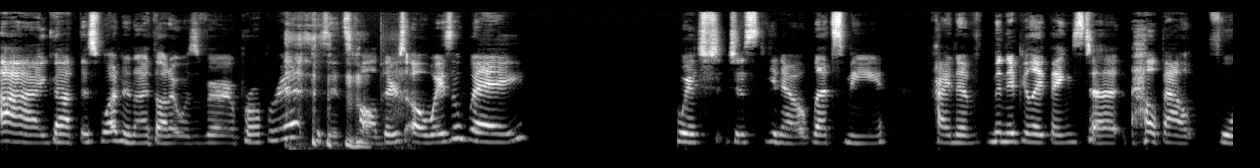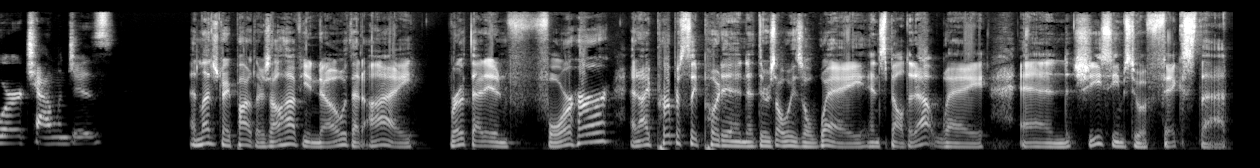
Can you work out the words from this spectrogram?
I got this one and I thought it was very appropriate because it's called There's Always a Way, which just, you know, lets me kind of manipulate things to help out for challenges. And Legendary Podlers, I'll have you know that I wrote that in for her and I purposely put in that there's always a way and spelled it out way and she seems to have fixed that.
